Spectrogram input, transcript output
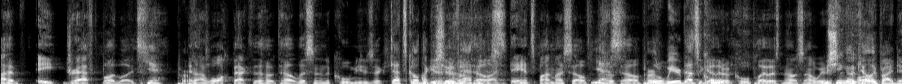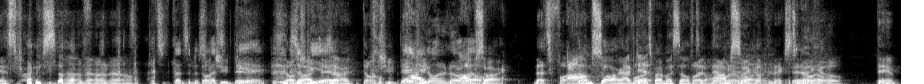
I have eight draft Bud Lights. Yeah. Perfect. And I walk back to the hotel listening to cool music. That's called the I get pursuit in the of hotel. happiness. I dance by myself in Yes. the hotel. A little weird. but Put That's together cool. a cool playlist. No, it's not weird. Machine Gun It's Kelly fun. probably danced by himself. No, no, no. That's that's an Don't that's you a dare. PA. Don't That's Sorry, you dare. sorry. Don't you Ed, dare. you I- don't know I'm well. sorry. That's fucked up. I'm sorry. I've But- danced by myself But too. then I'm when sorry. I wake up the next It's day, an I OL. go, damn,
